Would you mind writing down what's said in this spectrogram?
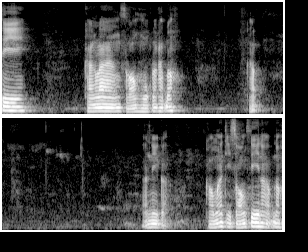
สี่ข้างล่างสองหกนะครับเนาะครับ อันนี้ก็เข้ามาที่สองสี่นะครับเนาะ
